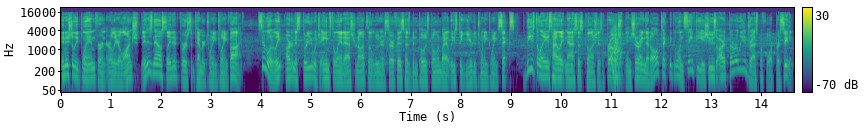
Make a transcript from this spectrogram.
Initially planned for an earlier launch, it is now slated for September 2025. Similarly, Artemis 3, which aims to land astronauts on the lunar surface, has been postponed by at least a year to 2026. These delays highlight NASA's cautious approach, ensuring that all technical and safety issues are thoroughly addressed before proceeding.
